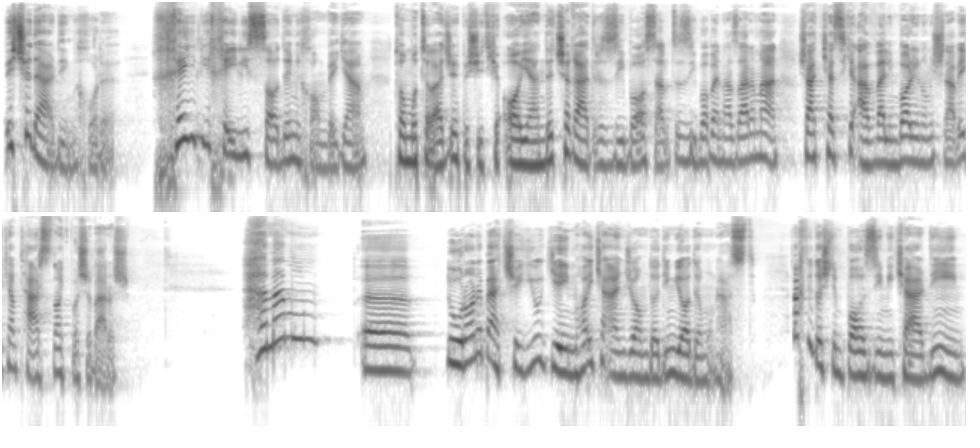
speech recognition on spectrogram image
به چه دردی می‌خوره؟ خیلی خیلی ساده می‌خوام بگم تا متوجه بشید که آینده چقدر زیباست البته زیبا به نظر من شاید کسی که اولین بار اینو میشنوه یکم ترسناک باشه براش. هممون دوران بچگی و game هایی که انجام دادیم یادمون هست. وقتی داشتیم بازی می‌کردیم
